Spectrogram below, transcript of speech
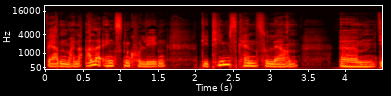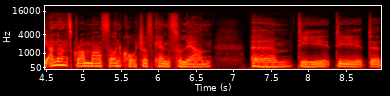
werden meine allerengsten Kollegen, die Teams kennenzulernen, ähm, die anderen Scrum Master und Coaches kennenzulernen, ähm, die, die, die,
